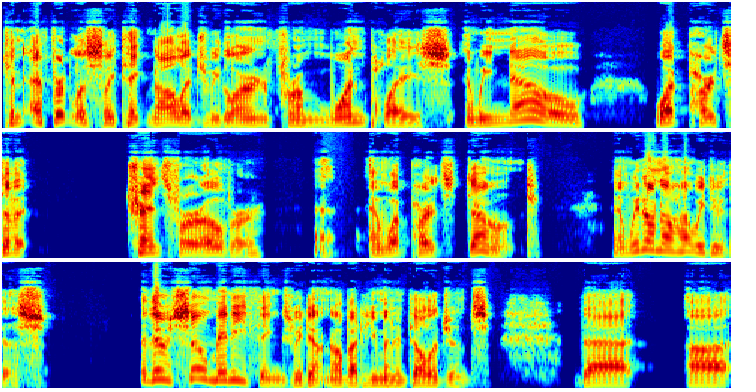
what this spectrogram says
can effortlessly take knowledge we learn from one place and we know what parts of it transfer over and what parts don't. And we don't know how we do this. And there's so many things we don't know about human intelligence that uh,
